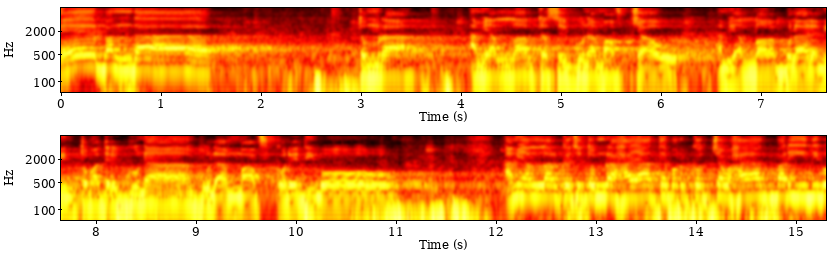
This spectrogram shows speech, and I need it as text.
এ বান্দা, তোমরা, আমি আল্লাহর কাছে গুনা মাফ চাও। আমি আল্লাহ রাব্বুল আলমিন তোমাদের গুনাহগুলা মাফ করে দিব। আমি আল্লাহর কাছে তোমরা হায়াতে বরকত চাও, হায়াত বাড়িয়ে দিব,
